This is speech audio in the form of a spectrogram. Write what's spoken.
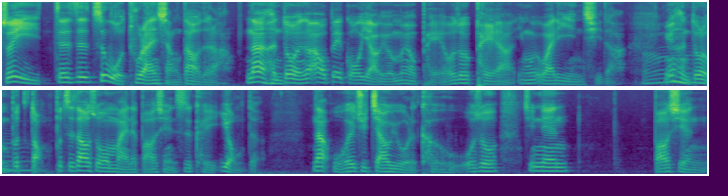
所以这这这是我突然想到的啦。那很多人说啊，我被狗咬有没有赔？我说赔啊，因为外力引起的、啊。因为很多人不懂，不知道说我买的保险是可以用的。那我会去教育我的客户，我说今天保险，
